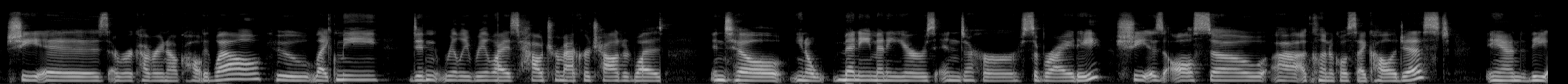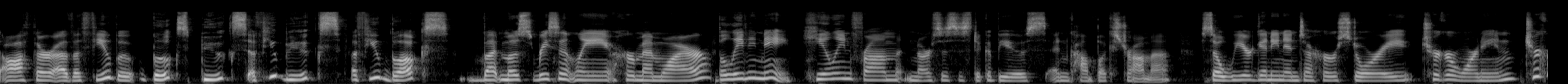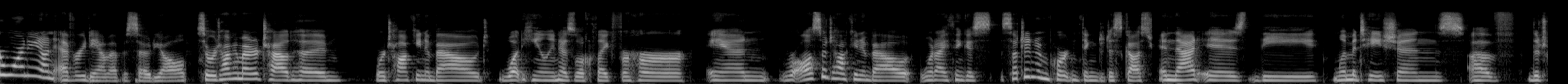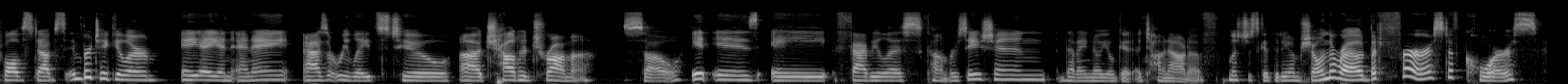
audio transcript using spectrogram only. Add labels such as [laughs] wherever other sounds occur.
She is a recovering alcoholic as well, who, like me, didn't really realize how traumatic her childhood was until, you know, many, many years into her sobriety. She is also uh, a clinical psychologist and the author of a few bo- books, books, a few books, a few books, but most recently her memoir, Believing Me Healing from Narcissistic Abuse and Complex Trauma. So we're getting into her story. Trigger warning. Trigger warning on every damn episode, y'all. So we're talking about her childhood. We're talking about what healing has looked like for her. And we're also talking about what I think is such an important thing to discuss, and that is the limitations of the 12 steps, in particular, AA and NA, as it relates to uh, childhood trauma. So it is a fabulous conversation that I know you'll get a ton out of. Let's just get the damn show on the road. But first, of course,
